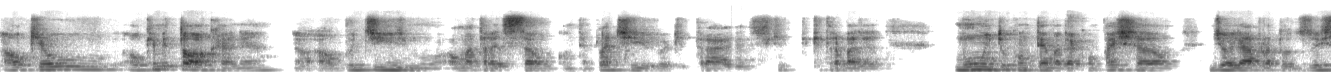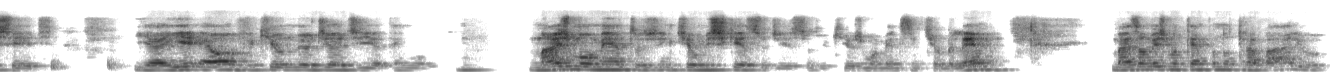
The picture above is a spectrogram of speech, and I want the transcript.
ao que eu ao que me toca né ao budismo a uma tradição contemplativa que traz que, que trabalha muito com o tema da compaixão, de olhar para todos os seres. E aí é óbvio que eu no meu dia a dia tenho mais momentos em que eu me esqueço disso do que os momentos em que eu me lembro, mas ao mesmo tempo no trabalho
